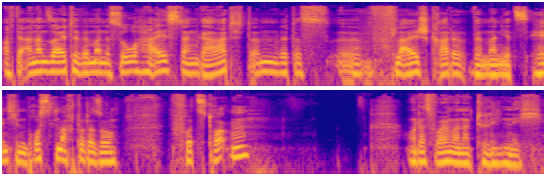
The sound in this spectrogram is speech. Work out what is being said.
auf der anderen Seite, wenn man es so heiß dann gart, dann wird das äh, Fleisch, gerade wenn man jetzt Hähnchenbrust macht oder so, furztrocken. Und das wollen wir natürlich nicht.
